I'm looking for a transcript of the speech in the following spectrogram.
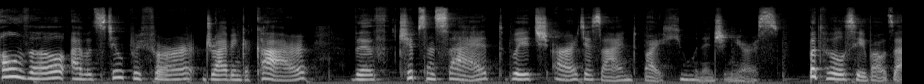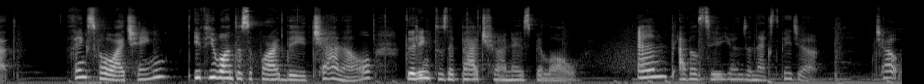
Although I would still prefer driving a car with chips inside which are designed by human engineers. But we'll see about that. Thanks for watching. If you want to support the channel, the link to the Patreon is below. And I will see you in the next video. Ciao!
